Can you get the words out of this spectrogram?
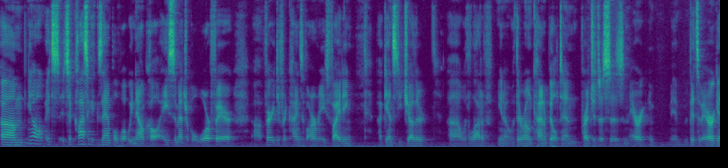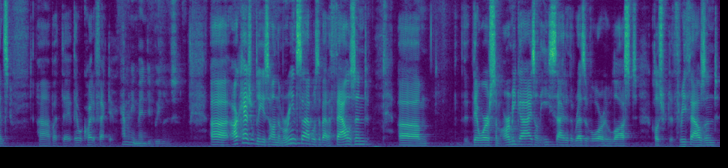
Um, you know, it's it's a classic example of what we now call asymmetrical warfare. Uh, very different kinds of armies fighting against each other uh, with a lot of, you know, with their own kind of built in prejudices and arrog- bits of arrogance. Uh, but they, they were quite effective. How many men did we lose? Uh, our casualties on the Marine side was about a thousand. Um, th- there were some Army guys on the east side of the reservoir who lost closer to 3,000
